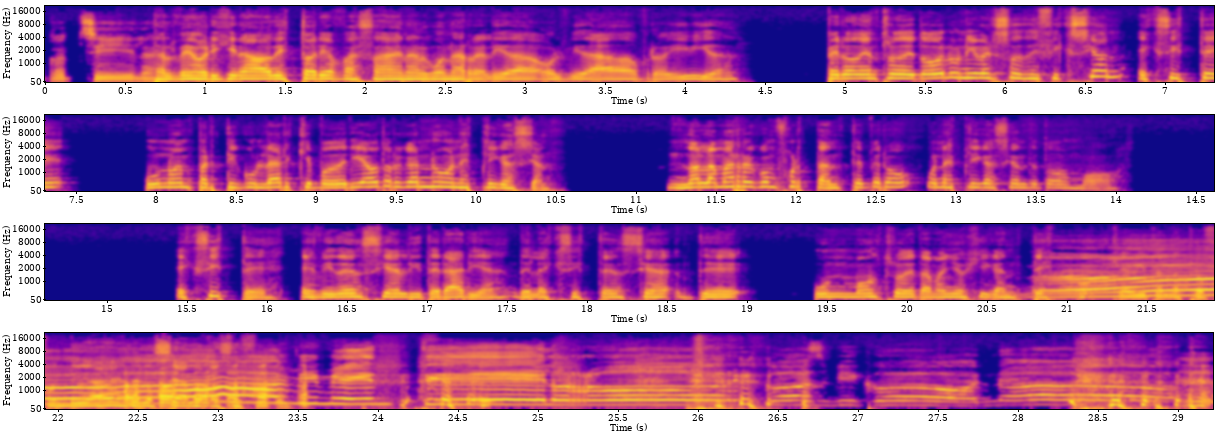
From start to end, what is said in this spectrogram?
Godzilla. tal vez originados de historias basadas en alguna realidad olvidada o prohibida. Pero dentro de todo el universo de ficción existe uno en particular que podría otorgarnos una explicación. No la más reconfortante, pero una explicación de todos modos. Existe evidencia literaria de la existencia de un monstruo de tamaño gigantesco que habita en las profundidades del Océano ¡Ah, Pacífico. mi mente! ¡El horror cósmico! ¡No!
